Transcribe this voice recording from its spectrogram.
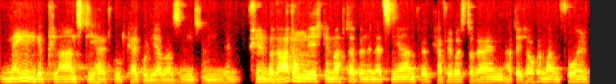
Mengen geplant, die halt gut kalkulierbar sind. In den vielen Beratungen, die ich gemacht habe in den letzten Jahren für Kaffeeröstereien, hatte ich auch immer empfohlen,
